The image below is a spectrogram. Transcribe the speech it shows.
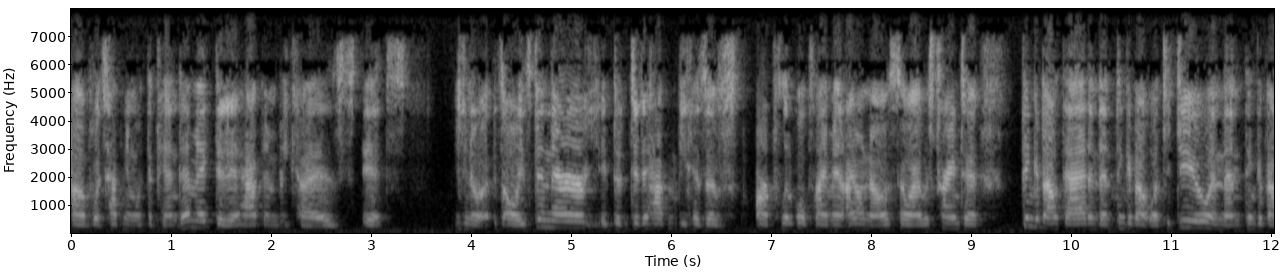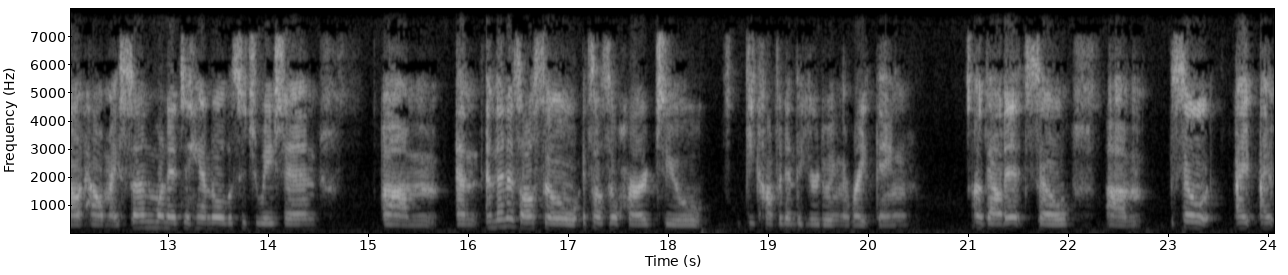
of what's happening with the pandemic? Did it happen because it's you know, it's always been there. It, did it happen because of our political climate? I don't know. So I was trying to think about that and then think about what to do and then think about how my son wanted to handle the situation. Um, and, and then it's also, it's also hard to be confident that you're doing the right thing about it. So, um, so I, I,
